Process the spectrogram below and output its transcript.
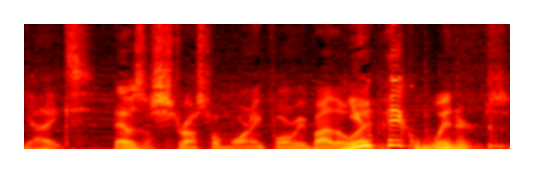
Yikes. That was a stressful morning for me, by the way. You pick winners.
